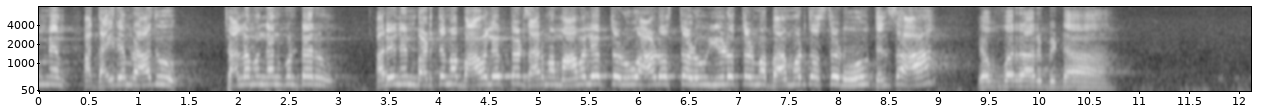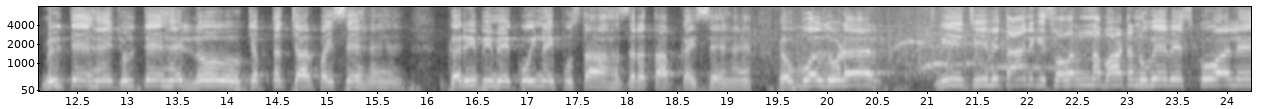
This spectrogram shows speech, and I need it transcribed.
మేము ఆ ధైర్యం రాదు. చాలామంది అనుకుంటారు అరే నేను పడితే మా బావ లేపుతాడు సార్ మా మామ లేపుతాడు ఆడొస్తాడు ఈడొస్తాడు మా బామ్మడితో వస్తాడు తెలుసా? ఎవ్వరు రారు బిడ్డ. मिलते हैं जुलते हैं लोग जब तक चार पैसे हैं गरीबी में कोई नहीं पूछता हजरत आप कैसे हैं ఎవ్వరు చూడర్ నీ జీవితానికి స్వర్ణ బాట నువ్వే వేసుకోవాలి.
